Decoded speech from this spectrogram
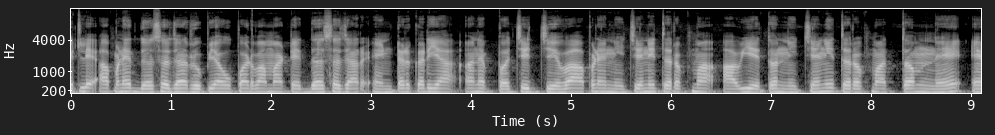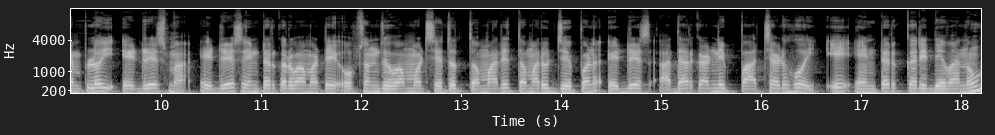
એટલે આપણે દસ હજાર રૂપિયા ઉપાડવા માટે દસ હજાર એન્ટર કર્યા અને પછી જેવા આપણે નીચેની તરફમાં આવીએ તો નીચેની તરફમાં તમને એમ્પ્લોય એડ્રેસમાં એડ્રેસ એન્ટર કરવા માટે ઓપ્શન જોવા મળશે. તો તમારે તમારું જે પણ એડ્રેસ આધાર કાર્ડની પાછળ હોય એ એન્ટર કરી દેવાનું.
